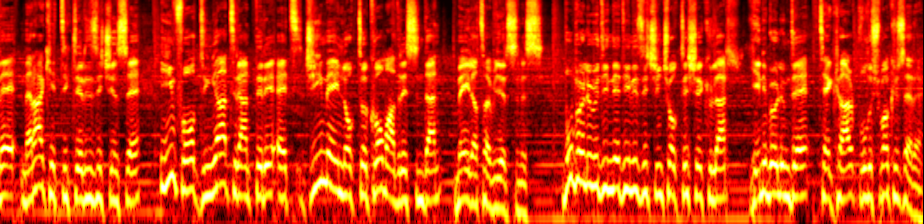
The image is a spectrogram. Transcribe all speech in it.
ve merak ettikleriniz içinse info gmail.com adresinden mail atabilirsiniz. Bu bölümü dinlediğiniz için çok teşekkürler. Yeni bölümde tekrar buluşmak üzere.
